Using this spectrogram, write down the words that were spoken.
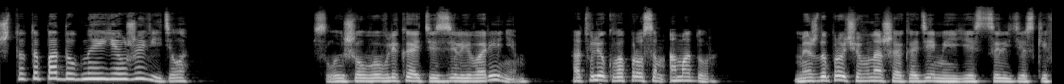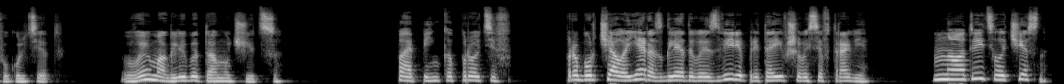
Что-то подобное я уже видела. «Слышал, вы увлекаетесь зельеварением?» — отвлек вопросом Амадор. Между прочим, в нашей академии есть целительский факультет. Вы могли бы там учиться». «Папенька против», — пробурчала я, разглядывая зверя, притаившегося в траве. Но ответила честно.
